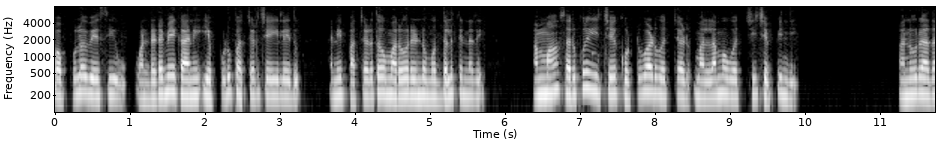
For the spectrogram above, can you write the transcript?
పప్పులో వేసి వండడమే కానీ ఎప్పుడూ పచ్చడి చేయలేదు అని పచ్చడితో మరో రెండు ముద్దలు తిన్నది. అమ్మ సరుకులు ఇచ్చే కొట్టువాడు వచ్చాడు. మల్లమ్మ వచ్చి చెప్పింది. అనురాధ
